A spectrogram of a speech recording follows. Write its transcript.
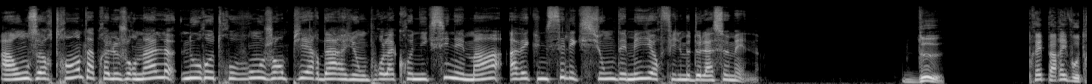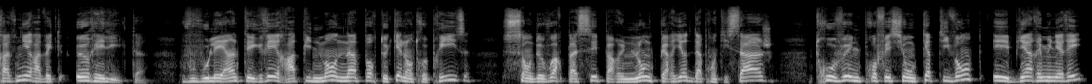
À 11h30, après le journal, nous retrouverons Jean-Pierre Darion pour la chronique cinéma avec une sélection des meilleurs films de la semaine. 2. Préparez votre avenir avec Eurélite. Vous voulez intégrer rapidement n'importe quelle entreprise sans devoir passer par une longue période d'apprentissage, trouver une profession captivante et bien rémunérée?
